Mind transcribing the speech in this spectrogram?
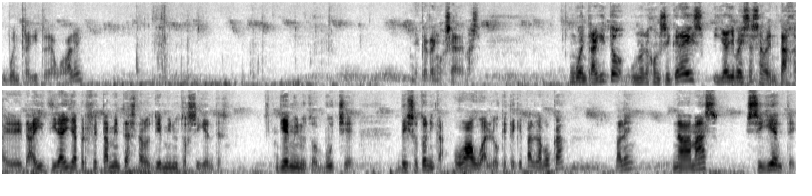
un buen traguito de agua, ¿vale? Y que tengo, sea además un buen traguito, un orejón si queréis, y ya lleváis esa ventaja. De ahí tiráis ya perfectamente hasta los 10 minutos siguientes. 10 minutos, buche de isotónica o agua, lo que te quepa en la boca, ¿vale? Nada más. Siguiente,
